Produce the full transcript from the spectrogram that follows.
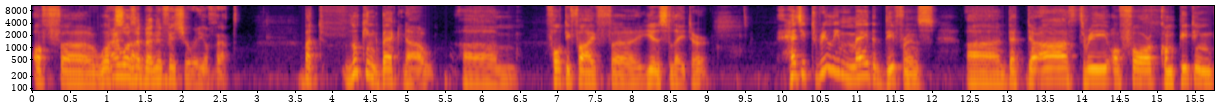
of uh, what. I was a beneficiary of that. But looking back now, um, 45 uh, years later, has it really made a difference uh, that there are three or four competing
